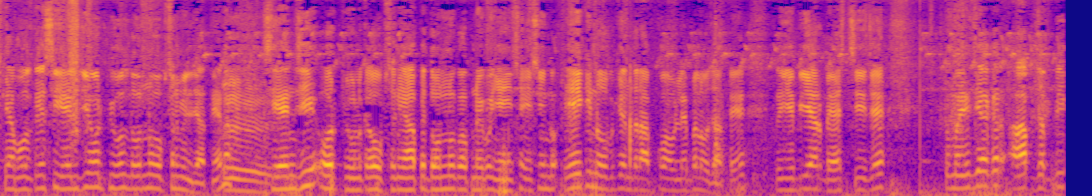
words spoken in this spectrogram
क्या बोलते हैं सीएनजी और फ्यूल दोनों ऑप्शन मिल जाते हैं ना? हम्म। सीएनजी और फ्यूल का ऑप्शन यहाँ पे दोनों को अपने को यहीं से इसी एक ही नोब के अंदर आपको अवेलेबल हो जाते हैं। तो ये भी यार बेस्ट चीज़ है। तो महेश जी अगर आप जब भी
